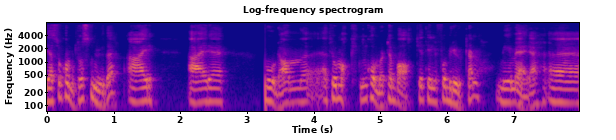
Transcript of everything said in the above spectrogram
det som kommer til å snu det, er, er eh, hvordan Jeg tror makten kommer tilbake til forbrukeren mye mer. Eh,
